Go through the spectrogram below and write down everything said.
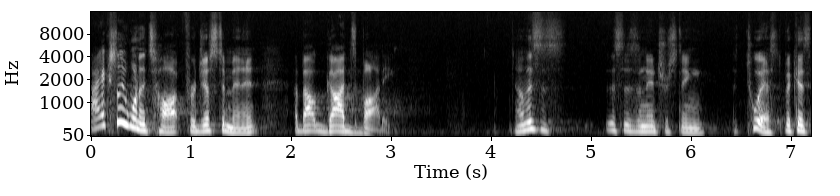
I actually want to talk for just a minute about God's body. Now, this is, this is an interesting twist because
